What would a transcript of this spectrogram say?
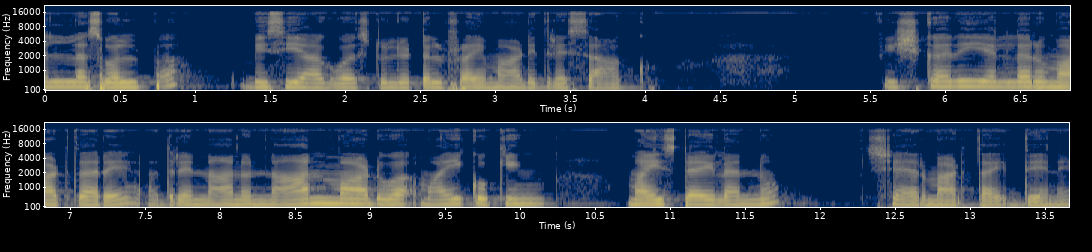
ಎಲ್ಲ ಸ್ವಲ್ಪ ಬಿಸಿ ಆಗುವಷ್ಟು ಲಿಟಲ್ ಫ್ರೈ ಮಾಡಿದರೆ ಸಾಕು. ಫಿಶ್ ಕರಿ ಎಲ್ಲರೂ ಮಾಡ್ತಾರೆ, ಆದರೆ ನಾನು ನಾನು ಮಾಡುವ ಮೈ ಕುಕ್ಕಿಂಗ್ ಮೈ ಸ್ಟೈಲನ್ನು ಶೇರ್ ಮಾಡ್ತಾ ಇದ್ದೇನೆ.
